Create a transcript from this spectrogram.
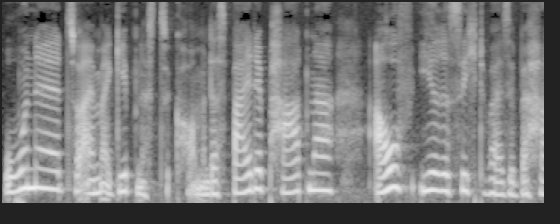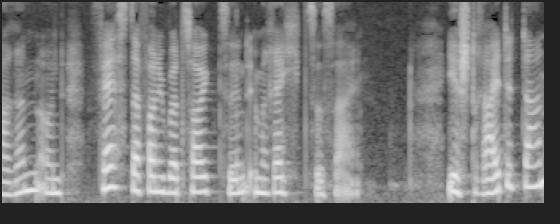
ohne zu einem Ergebnis zu kommen, dass beide Partner auf ihre Sichtweise beharren und fest davon überzeugt sind, im Recht zu sein. Ihr streitet dann,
